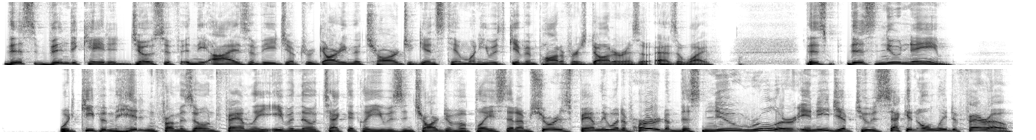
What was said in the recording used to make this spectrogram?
This vindicated Joseph in the eyes of Egypt regarding the charge against him when he was given Potiphar's daughter as a, as a wife. This, this new name would keep him hidden from his own family, even though technically he was in charge of a place that I'm sure his family would have heard of this new ruler in Egypt who is second only to Pharaoh.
